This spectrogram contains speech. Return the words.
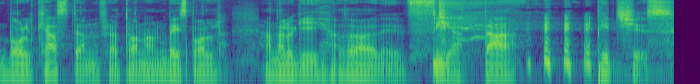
bollkasten, för att ta någon baseballanalogi, alltså feta pitches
